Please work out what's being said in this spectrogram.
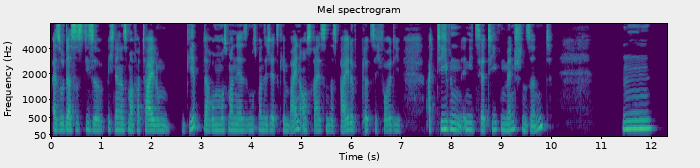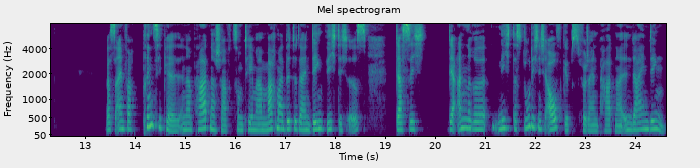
also dass es diese, ich nenne es mal Verteilung gibt, darum muss man, muss man sich jetzt kein Bein ausreißen, dass beide plötzlich voll die aktiven, initiativen Menschen sind. Hm, was einfach prinzipiell in einer Partnerschaft zum Thema mach mal bitte dein Ding wichtig ist, dass sich der andere nicht, dass du dich nicht aufgibst für deinen Partner in dein Ding.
